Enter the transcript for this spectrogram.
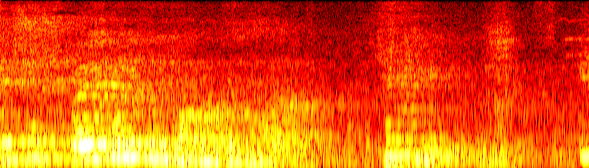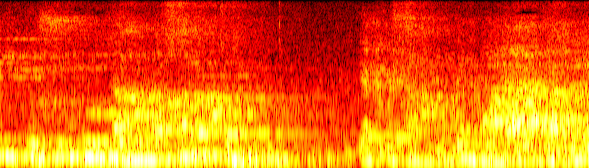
বিশেষ প্রয়োজনে কিন্তু শুধু যান বাঁচানোর জন্য একটু শান্তিতে মায়ার যাদের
